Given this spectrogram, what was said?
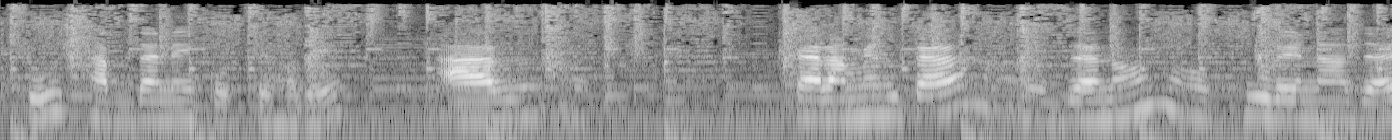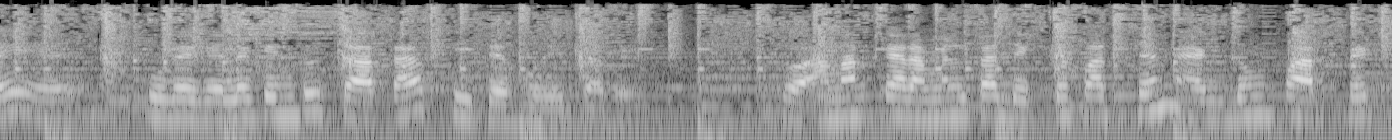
একটু সাবধানে করতে হবে। আর ক্যারামেলটা যেন পুড়ে না যায় পুড়ে গেলে কিন্তু চাটা তিতে হয়ে যাবে। তো আমার ক্যারামেলটা দেখতে পাচ্ছেন, একদম পারফেক্ট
